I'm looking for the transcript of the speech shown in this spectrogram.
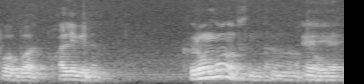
뭐, 뭐 관리비는? 그런 건 없습니다 건 없고. 예예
